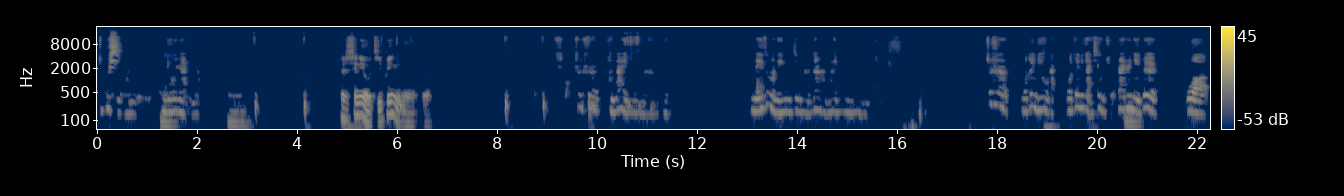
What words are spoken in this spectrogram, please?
就不喜欢你，你离我远一点。嗯，这是心里有疾病的。对这是很大一部分人会没这么淋漓尽致，但是很大一部分人会就是我对你有感，我对你感兴趣，但是你对我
